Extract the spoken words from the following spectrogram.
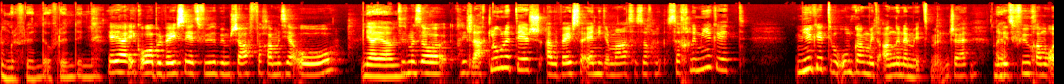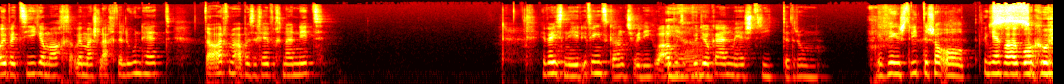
unter Freunden und Freundinnen. Ja, ja, ich auch, aber weißt du, jetzt früher beim Arbeiten kann man es ja auch, Ja, ja. dass man so ein bisschen schlecht gelaunt ist, aber weißt du, so einigermaßen so, so ein bisschen Mühe gibt. Mühe gibt im Umgang mit anderen Mitmenschen. Und Ja. das Gefühl, kann man auch Beziehungen machen, wenn man schlechte Laune hat, darf man aber sich einfach nicht... Ich weiß nicht, ich finde es ganz schwierig, aber Ja. ich würde ja gerne mehr streiten darum. Ich finde Streiten schon auch Finde ich einfach auch gut.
